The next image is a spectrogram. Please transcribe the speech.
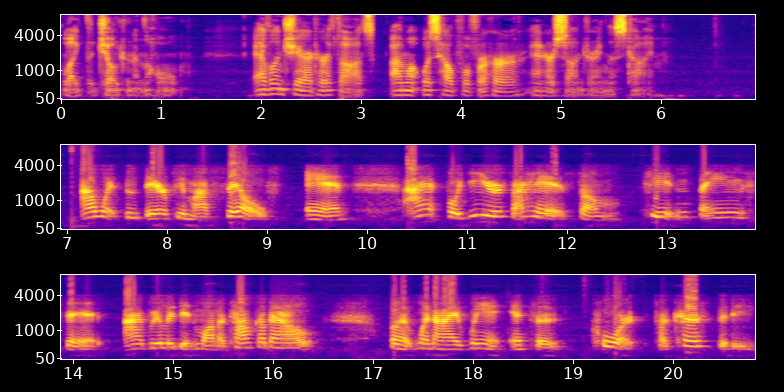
like the children in the home. Evelyn shared her thoughts on what was helpful for her and her son during this time. I went through therapy myself, and I, for years, I had some hidden things that I really didn't want to talk about. But when I went into court for custody,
